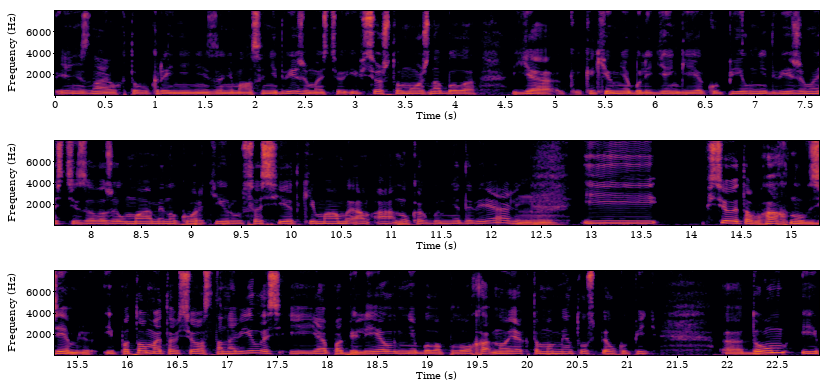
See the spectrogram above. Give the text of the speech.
я не знаю, кто в Украине не занимался недвижимостью, и все, что можно было, я, какие у меня были деньги, я купил недвижимость и заложил мамину квартиру, соседки мамы, а, а, ну, как бы мне доверяли, Мгм. и все это вгахнул в землю. И потом это все остановилось, и я побелел, мне было плохо, но я к тому моменту успел купить дом, и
